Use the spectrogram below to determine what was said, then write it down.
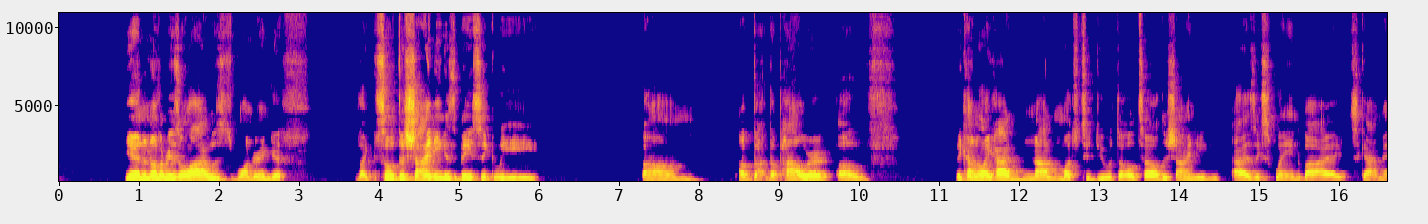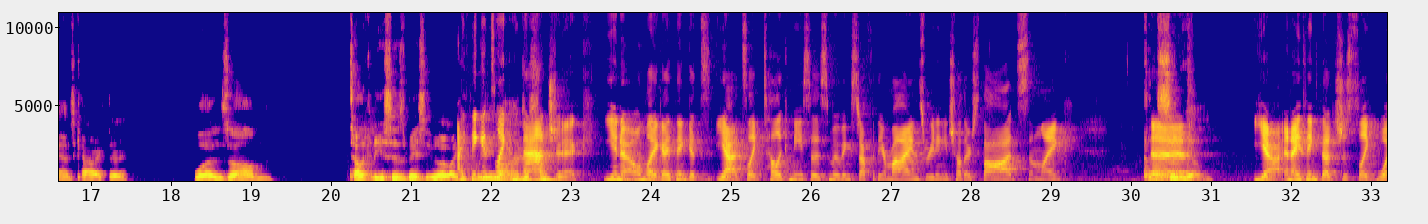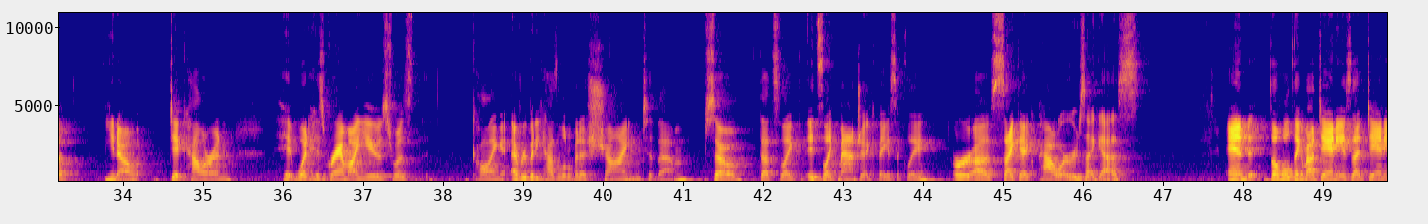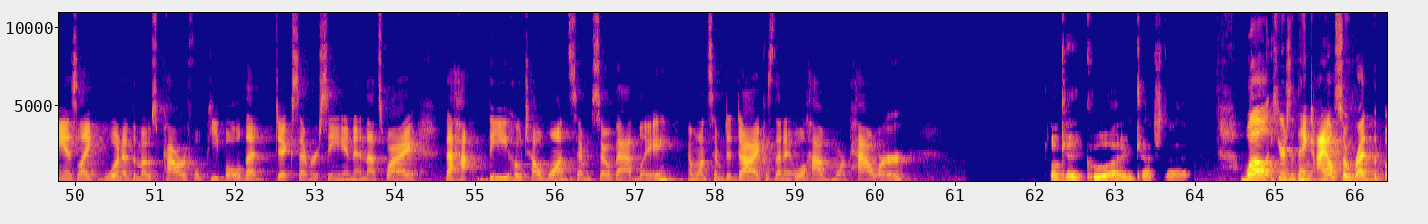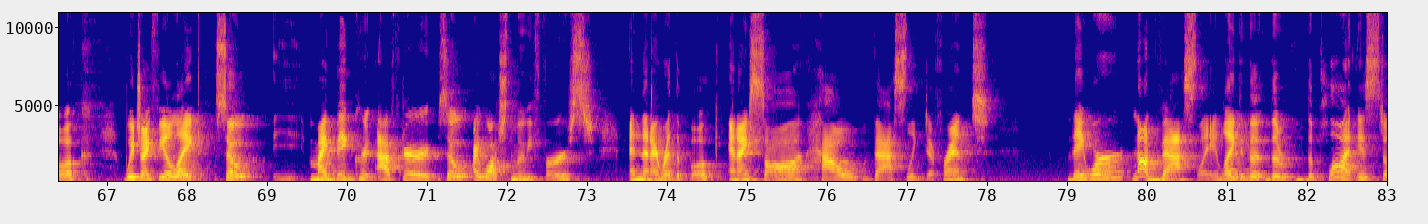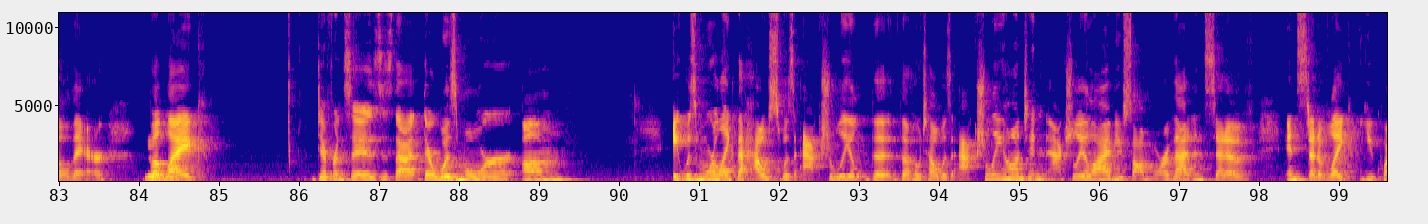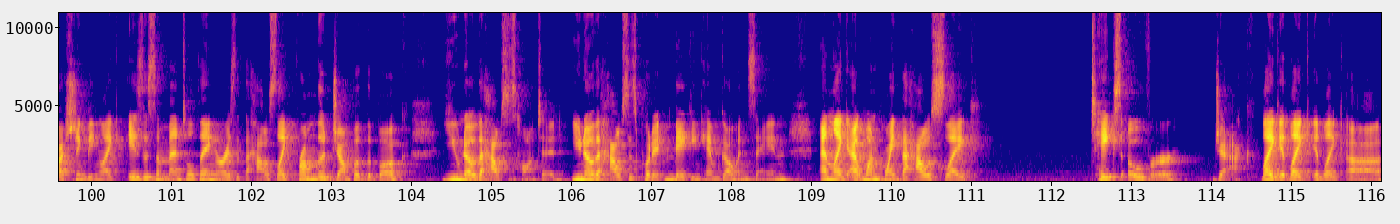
yeah, and another reason why I was wondering if, like, so The Shining is basically, um, about the power of. They kind of like had not much to do with the hotel. The Shining, as explained by Scatman's character, was um, telekinesis, basically, or like I think it's like minds or something. magic, you know? Like I think it's yeah, it's like telekinesis, moving stuff with your minds, reading each other's thoughts and like Concilium. Yeah, and I think that's just like what you know Dick Hallorann hit what his grandma used was calling it, everybody has a little bit of shine to them. So that's like it's like magic basically or uh, psychic powers, I guess. And the whole thing about Danny is that Danny is like one of the most powerful people that Dick's ever seen, and that's why the ha- the hotel wants him so badly and wants him to die because then it will have more power. Okay, cool. I didn't catch that. Well, here's the thing. I also read the book, which I feel like so my big after so I watched the movie first and then I read the book and I saw how vastly different they were. Not vastly. Like the the the plot is still there. Yeah. But like differences is that there was more um it was more like the house was actually the the hotel was actually haunted and actually alive you saw more of that instead of instead of like you questioning being like is this a mental thing or is it the house like from the jump of the book you know the house is haunted you know the house is put it making him go insane and like at one point the house like takes over jack like it like it like uh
